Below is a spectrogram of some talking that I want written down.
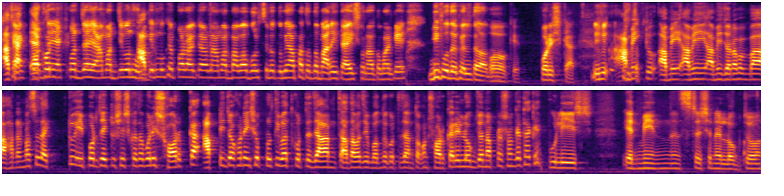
আচ্ছা, এখন- এক পর্যায়ে আমার জীবন হুমকির মুখে পড়ার কারণে আমার বাবা বলছিল তুমি আপাতত বাড়িতে আইসো না তোমাকে বিপদে ফেলতে হবে। ওকে পরিষ্কার। আমি একটু আমি আমি আমি জনাব বা হানান মাসুদ একটু এই পর্যায়ে একটু শেষ কথা বলি। সরকার আপনি যখন এইসব প্রতিবাদ করতে যান চাঁদাবাজি বন্ধ করতে যান তখন সরকারি লোকজন আপনার সঙ্গে থাকে? পুলিশ অ্যাডমিনিস্ট্রেশনের লোকজন?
